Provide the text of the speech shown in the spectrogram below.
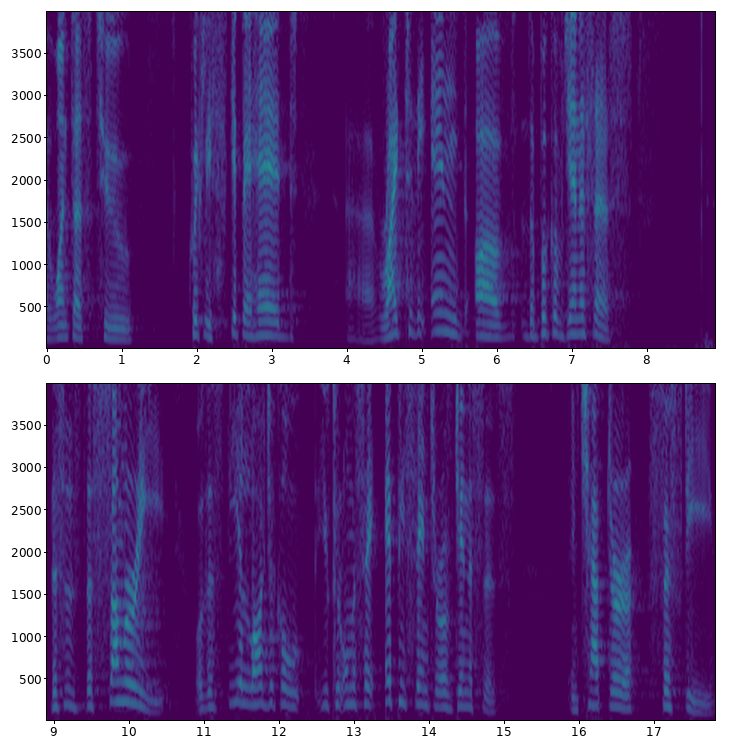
I want us to quickly skip ahead uh, right to the end of the book of Genesis. This is the summary or the theological, you could almost say, epicenter of Genesis. In chapter 50,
